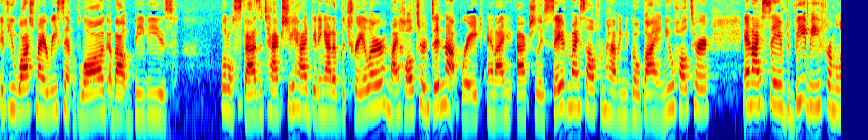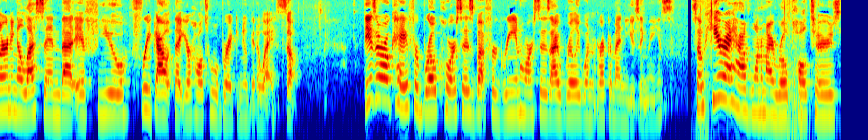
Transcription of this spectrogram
If you watch my recent vlog about BB's little spaz attack she had getting out of the trailer, my halter did not break and I actually saved myself from having to go buy a new halter and I saved BB from learning a lesson that if you freak out that your halter will break and you'll get away. So these are okay for broke horses, but for green horses, I really wouldn't recommend using these. So here I have one of my rope halters,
